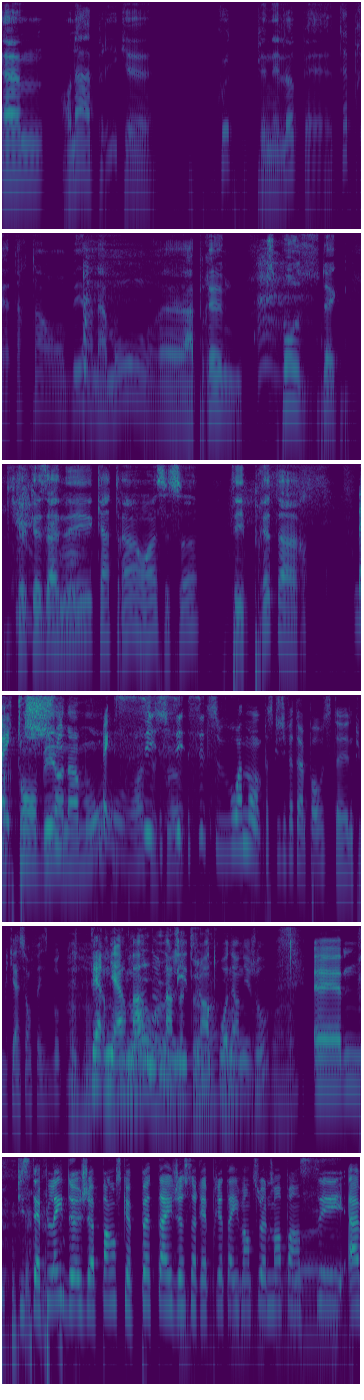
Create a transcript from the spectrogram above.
euh, on a appris que, écoute, Pénélope était prête à retomber en amour euh, après une petite pause de quelques ans. années, quatre ans, ouais, c'est ça. T'es prête à, Ben, retomber suis- en amour, Ben, ouais, si, ça. si, si tu vois mon. Parce que j'ai fait un post, une publication Facebook Mhm. dernièrement, Ouais, là, ouais, dans les trois ouais, derniers jours. Euh, Puis c'était plein de je pense que peut-être je serais prête à éventuellement penser à.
